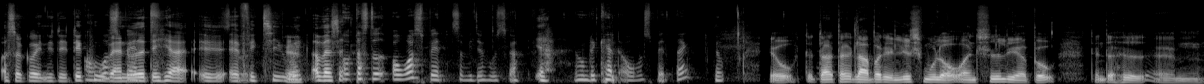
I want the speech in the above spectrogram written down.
og så gå ind i det. Det kunne være noget af det her øh, affektive. Ja. Ikke? Og hvad så? Der stod overspændt, så vidt jeg husker. Ja. Hun blev kaldt overspændt, ikke? Jo. Jo, der, der lapper det en lille smule over en tidligere bog, den der hed øhm,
